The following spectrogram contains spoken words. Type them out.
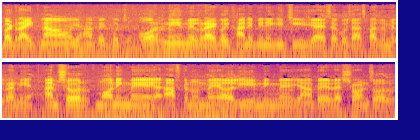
बट राइट नाउ यहाँ पे कुछ और नहीं मिल रहा है, कोई खाने पीने की चीज़ या ऐसा कुछ आसपास में मिल रहा नहीं है। आई एम श्योर मॉर्निंग में आफ्टरनून में या अर्ली इवनिंग में यहाँ पे रेस्टोरेंट्स और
